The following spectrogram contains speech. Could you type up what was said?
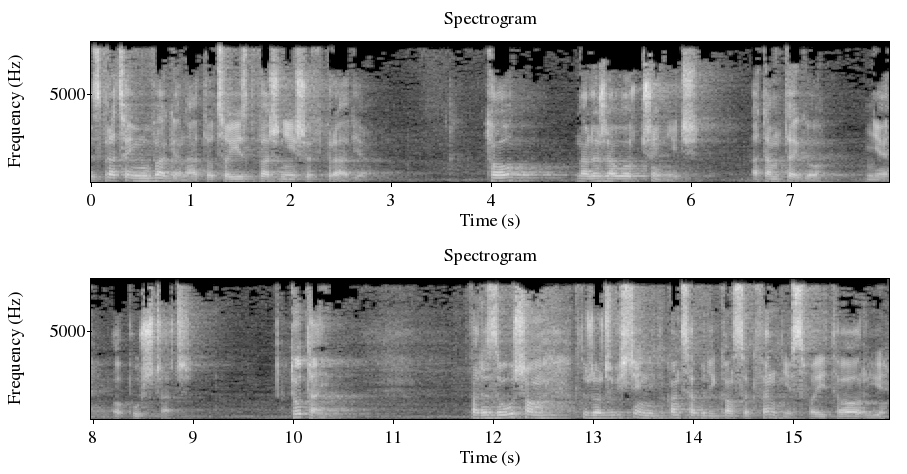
zwraca im uwagę na to, co jest ważniejsze w prawie. To należało czynić, a tamtego nie opuszczać. Tutaj faryzeuszom, którzy oczywiście nie do końca byli konsekwentni w swojej teorii,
